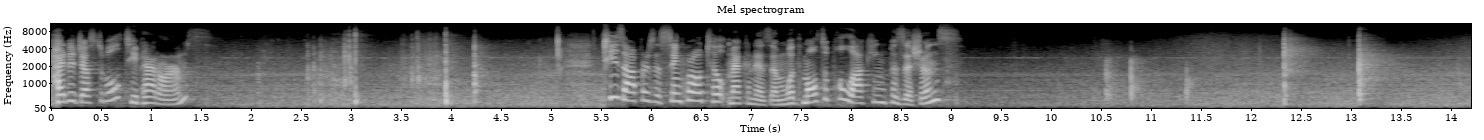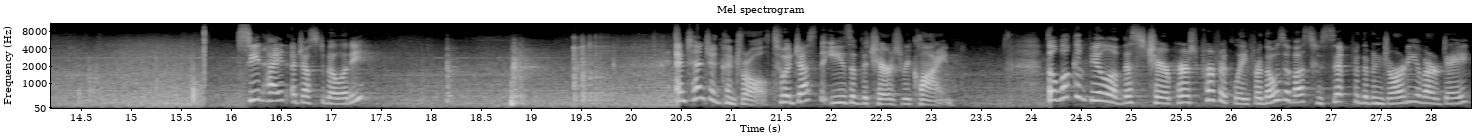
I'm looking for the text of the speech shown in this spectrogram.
height-adjustable T-pad arms, Tez offers a synchro tilt mechanism with multiple locking positions, seat height adjustability, and tension control to adjust the ease of the chair's recline. The look and feel of this chair pairs perfectly for those of us who sit for the majority of our day,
